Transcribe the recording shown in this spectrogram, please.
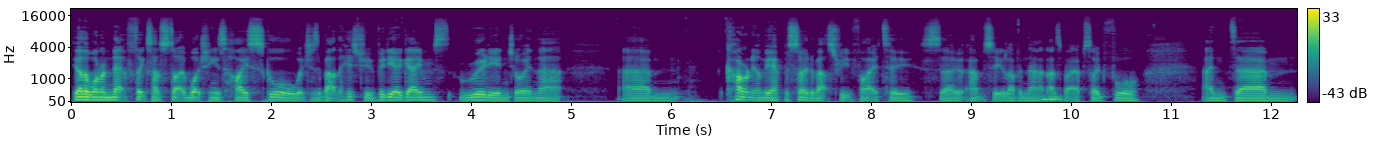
the other one on Netflix I've started watching is High Score, which is about the history of video games. Really enjoying that. Um, currently on the episode about Street Fighter 2, so absolutely loving that. That's about episode four, and um,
